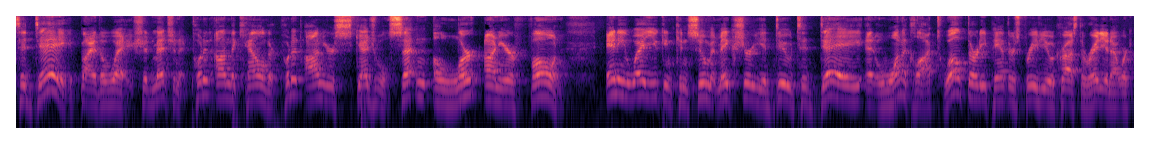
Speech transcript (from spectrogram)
Today, by the way, should mention it. Put it on the calendar, put it on your schedule, set an alert on your phone any way you can consume it make sure you do. Today at 1 o'clock 12.30 panthers preview across the radio network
